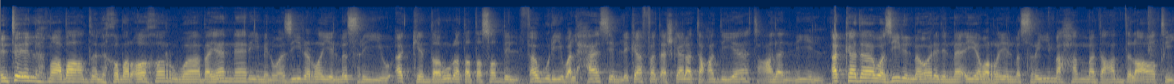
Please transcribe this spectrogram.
ننتقل مع بعض لخبر آخر وبيان ناري من وزير الري المصري يؤكد ضرورة التصدي الفوري والحاسم لكافة أشكال التعديات على النيل. أكد وزير الموارد المائية والري المصري محمد عبد العاطي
